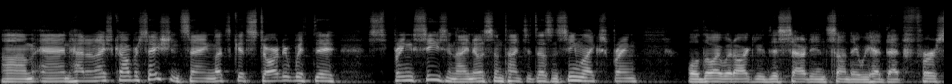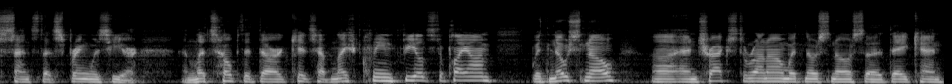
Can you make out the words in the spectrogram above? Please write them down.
um, and had a nice conversation saying, let's get started with the spring season. I know sometimes it doesn't seem like spring, Although I would argue this Saturday and Sunday we had that first sense that spring was here. And let's hope that our kids have nice clean fields to play on with no snow uh, and tracks to run on with no snow so that they can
